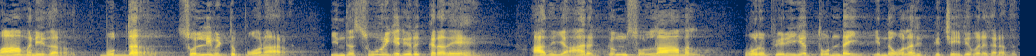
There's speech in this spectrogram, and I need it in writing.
மாமனிதர் புத்தர் சொல்லிவிட்டு போனார். இந்த சூரியன் இருக்கிறதே அது யாருக்கும் சொல்லாமல் ஒரு பெரிய தொண்டை இந்த உலகுக்கு செய்து வருகிறது.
